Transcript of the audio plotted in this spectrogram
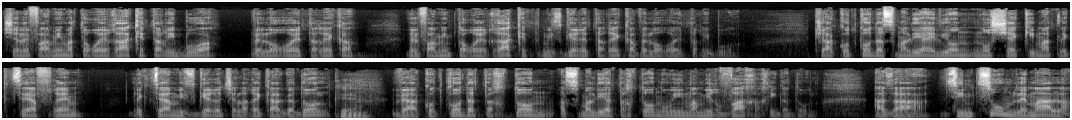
שלפעמים אתה רואה רק את הריבוע ולא רואה את הרקע, ולפעמים אתה רואה רק את מסגרת הרקע ולא רואה את הריבוע. כשהקודקוד השמאלי העליון נושק כמעט לקצה הפרם, לקצה המסגרת של הרקע הגדול, כן. והקודקוד התחתון, השמאלי התחתון, הוא עם המרווח הכי גדול. אז הצמצום למעלה,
